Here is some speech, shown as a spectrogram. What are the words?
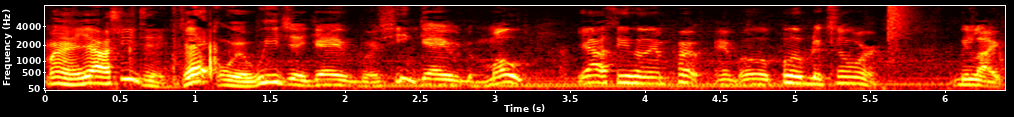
Man, y'all, she just gave, well, we just gave, it, but she gave the most. Y'all see her in, per, in uh, public somewhere. Be like,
